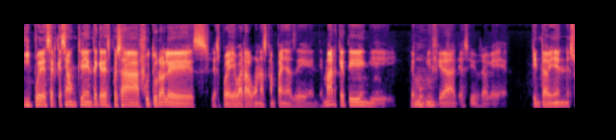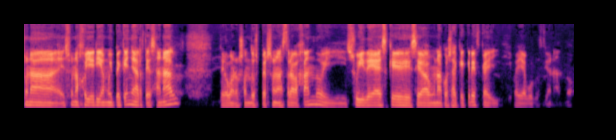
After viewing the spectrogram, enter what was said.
y puede ser que sea un cliente que después a futuro les, les puede llevar algunas campañas de, marketing y de publicidad y así, o sea que pinta bien. Es una, es una joyería muy pequeña, artesanal, pero bueno, son dos personas trabajando y su idea es que sea una cosa que crezca y vaya evolucionando.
